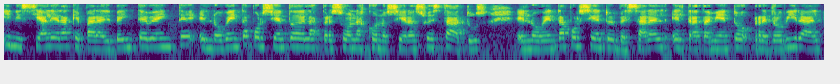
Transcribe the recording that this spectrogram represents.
inicial era que para el 2020 el 90% de las personas conocieran su estatus, el 90% empezara el, tratamiento retroviral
